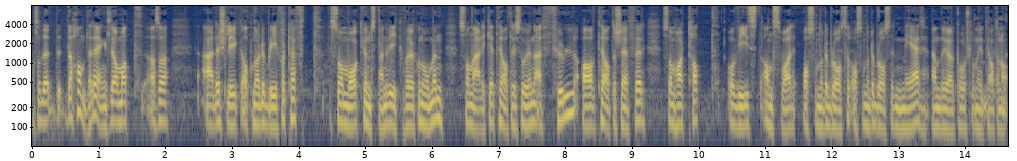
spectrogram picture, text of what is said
altså det, det, handler egentlig om at altså, er det slik at når det blir for tøft, så må kunstneren vike for økonomen? Sånn er det ikke. Teaterhistorien er full av teatersjefer som har tatt og vist ansvar også når det blåser, også når det blåser mer enn det gjør på Oslo Nye Teater nå.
